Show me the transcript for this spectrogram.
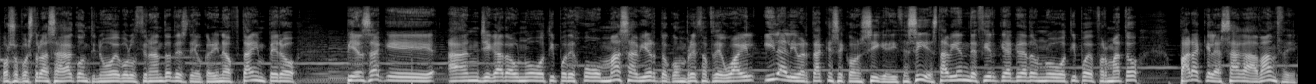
Por supuesto, la saga continuó evolucionando desde Ocarina of Time, pero Piensa que han llegado a un nuevo tipo de juego más abierto con Breath of the Wild y la libertad que se consigue. Dice, sí, está bien decir que ha creado un nuevo tipo de formato para que la saga avance.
